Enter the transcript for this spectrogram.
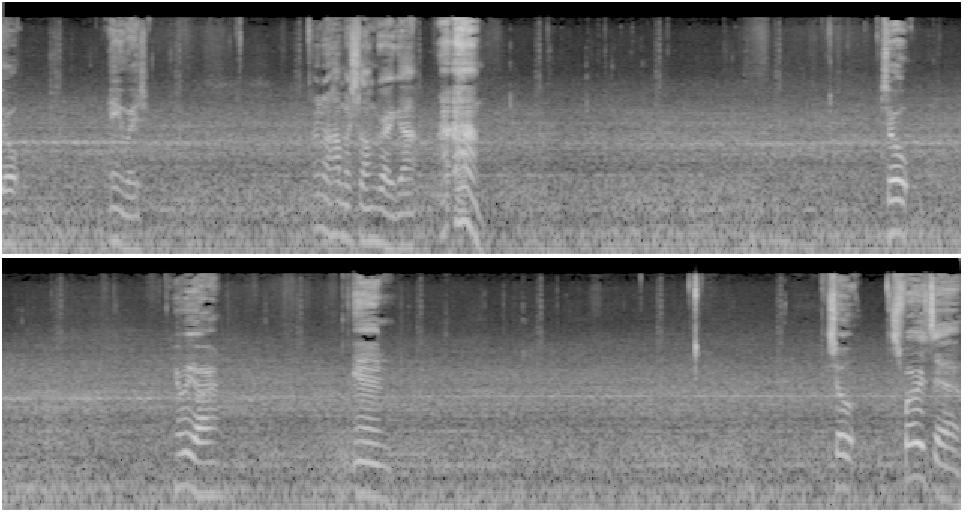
Um, so, anyways. I don't know how much longer I got. so, here we are. And so, as far as uh,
